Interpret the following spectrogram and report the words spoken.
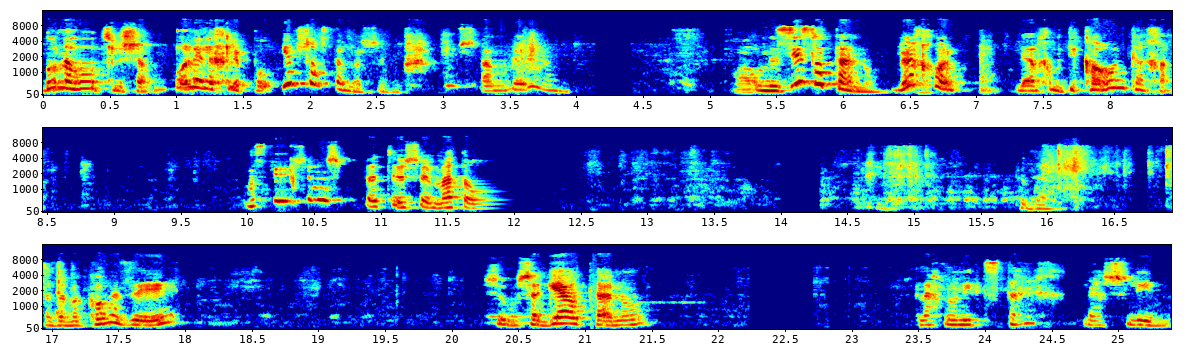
בוא נרוץ לשם, בוא נלך לפה. אי אפשר סתם לשבת. אי אפשר, ואין לנו. הוא מזיז אותנו, לא יכול. אנחנו בדיכאון ככה. מספיק שמשפט יושב, מה אתה רוצה? תודה. אז המקום הזה, שהוא משגע אותנו, אנחנו נצטרך להשלים,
